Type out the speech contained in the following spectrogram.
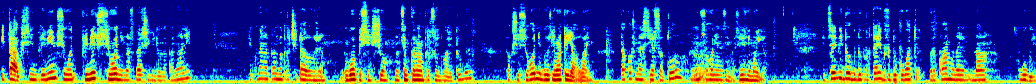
І так, всім привіт. Сьогодні, привіт. Сьогодні у нас перше відео на каналі. Як ви напевно прочитали вже в описі, що над цим каналом працюють два ютубери. Так що сьогодні буду знімати я лайм. Також у нас є Сатурн, він сьогодні не знімається, він знімає я. І це відео буде про те, як заблокувати рекламу на, на Google.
